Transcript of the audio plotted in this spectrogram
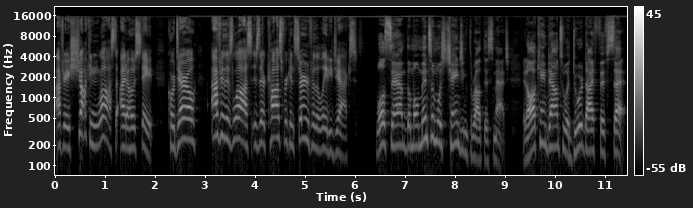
after a shocking loss to Idaho State. Cordero, after this loss, is there cause for concern for the Lady Jacks? Well, Sam, the momentum was changing throughout this match. It all came down to a do or die fifth set.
